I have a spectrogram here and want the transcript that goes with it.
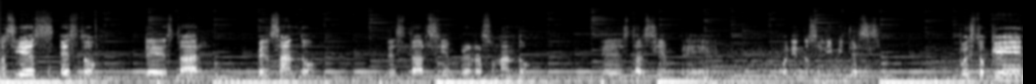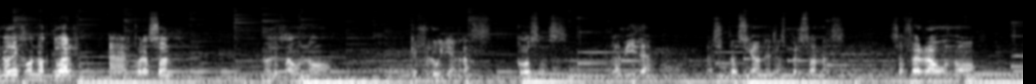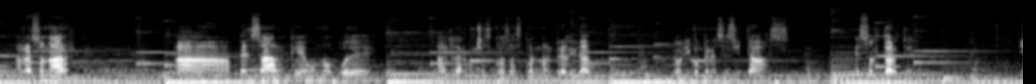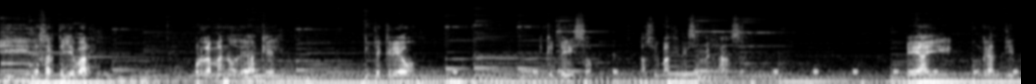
Así es esto de estar pensando, de estar siempre razonando, de estar siempre poniéndose límites, puesto que no deja uno actuar al corazón, no deja uno que fluyan las cosas, la vida, las situaciones, las personas. Se aferra uno a razonar, a pensar que uno puede arreglar muchas cosas cuando en realidad lo único que necesitas es soltarte y dejarte llevar por la mano de aquel que te creó y que te hizo a su imagen y semejanza. He ahí un gran tip.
